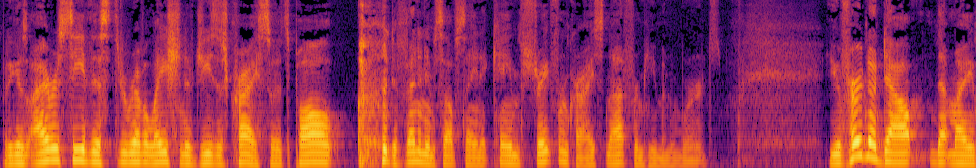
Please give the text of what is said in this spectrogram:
but he goes, I received this through revelation of Jesus Christ. So it's Paul defending himself, saying it came straight from Christ, not from human words. You have heard, no doubt, that my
